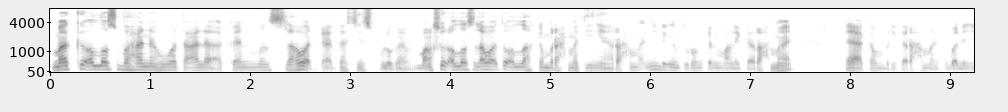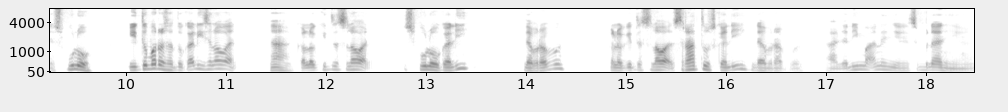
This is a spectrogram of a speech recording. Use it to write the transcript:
maka Allah Subhanahu wa taala akan menselawat ke atasnya 10 kali. Maksud Allah selawat tu Allah akan merahmatinya. Rahmat ni dengan turunkan malaikat rahmat. Ya akan memberikan rahmat kepadanya 10 itu baru satu kali selawat. Nah kalau kita selawat 10 kali dah berapa? Kalau kita selawat seratus kali, dah berapa? Ha, jadi maknanya sebenarnya,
